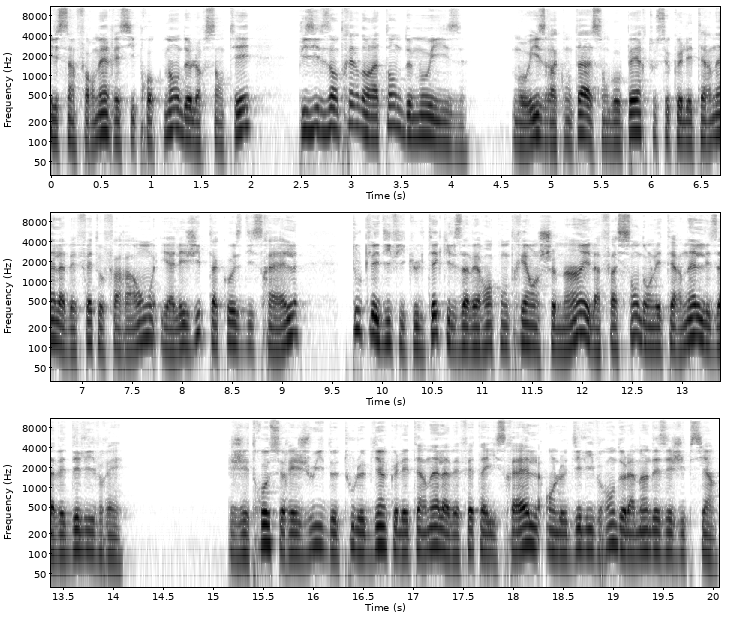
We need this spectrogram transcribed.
Ils s'informèrent réciproquement de leur santé, puis ils entrèrent dans la tente de Moïse. Moïse raconta à son beau-père tout ce que l'Éternel avait fait au Pharaon et à l'Égypte à cause d'Israël, toutes les difficultés qu'ils avaient rencontrées en chemin et la façon dont l'Éternel les avait délivrés. Jéthro se réjouit de tout le bien que l'Éternel avait fait à Israël en le délivrant de la main des Égyptiens.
